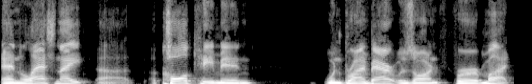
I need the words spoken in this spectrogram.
And last night, uh, a call came in when Brian Barrett was on for Mutt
